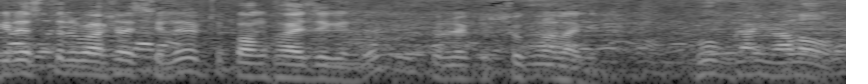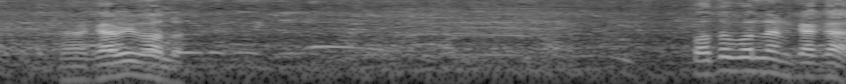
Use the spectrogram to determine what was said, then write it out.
গৃহস্থের বাসায় ছিল একটু কম খাইছে কিন্তু শরীরে একটু শুকনো লাগে। খুব গাই ভালো। হ্যাঁ গাবি ভালো। কত বললেন কাকা?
